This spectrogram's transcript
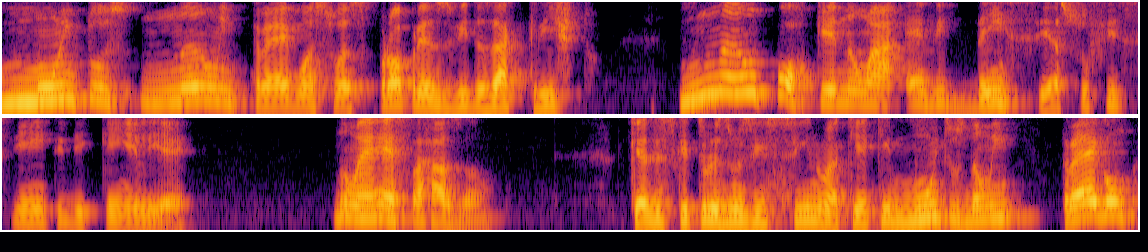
Muitos não entregam as suas próprias vidas a Cristo, não porque não há evidência suficiente de quem Ele é. Não é essa a razão. O que as Escrituras nos ensinam aqui é que muitos não entregam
